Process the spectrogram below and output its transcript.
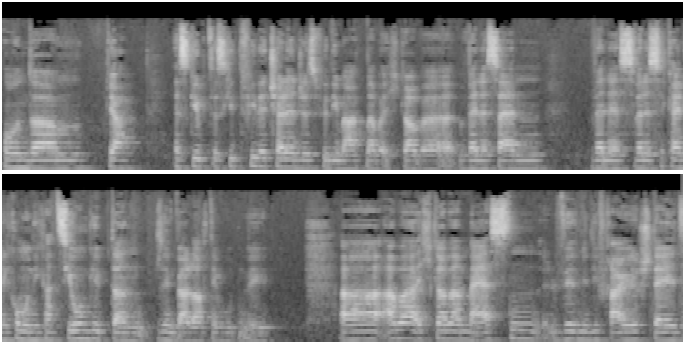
Und ähm, ja, es gibt, es gibt viele Challenges für die Marken, aber ich glaube, wenn es, ein, wenn es, wenn es keine Kommunikation gibt, dann sind wir alle auf dem guten Weg. Äh, aber ich glaube, am meisten wird mir die Frage gestellt,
